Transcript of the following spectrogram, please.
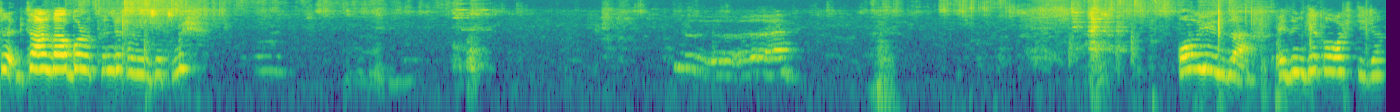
bir, bir tane daha gol atınca sevinecekmiş. Gol Edin Ceko başlayacak.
